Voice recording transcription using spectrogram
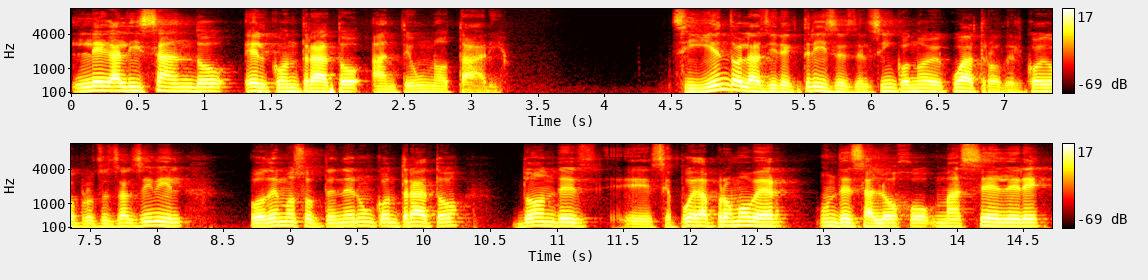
legalizando el contrato ante un notario. Siguiendo las directrices del 594 del Código Procesal Civil, podemos obtener un contrato donde eh, se pueda promover un desalojo más célere,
